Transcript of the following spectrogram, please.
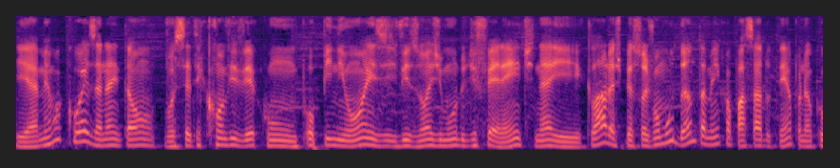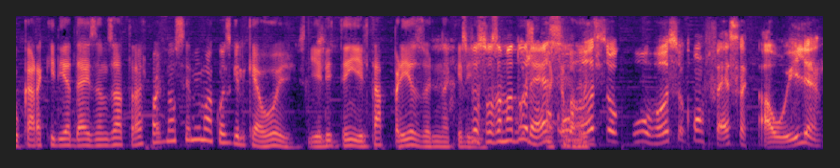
E é a mesma coisa, né? Então, você tem que conviver com opiniões e visões de mundo diferentes, né? E, claro, as pessoas vão mudando também com o passar do tempo, né? O que o cara queria 10 anos atrás pode não ser a mesma coisa que ele quer hoje. E ele tem, ele tá preso ali naquele... As pessoas amadurecem. O Russell, o Russell confessa ao William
